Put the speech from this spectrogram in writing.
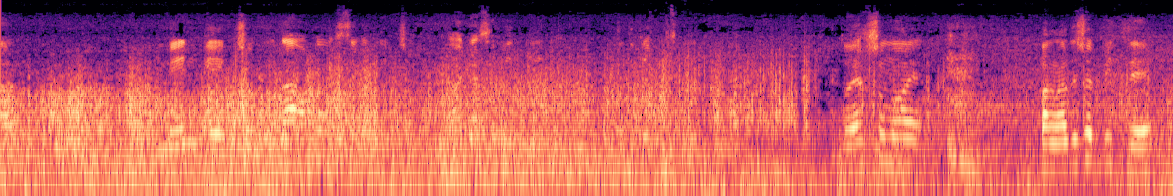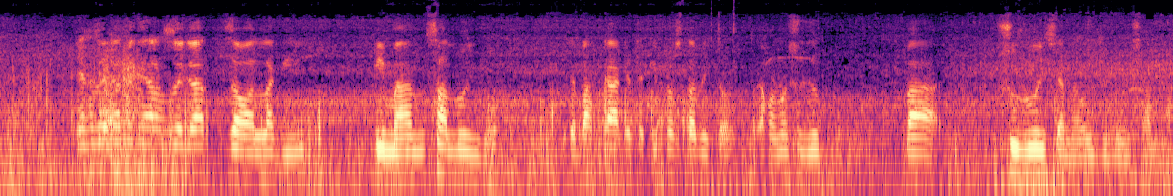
আর মেন গেট ছিল না, ওটা সেকেন্ড গেট আছে মেন গেট তো এক সময় বাংলাদেশের ভিতরে এক জায়গা থেকে আর জায়গা যাওয়ার লাগি বিমান চালু হইব এটা বাক্কা আগে থেকে প্রস্তাবিত, এখনও সুযোগ বা শুরু হয়েছে না ওই যুগ ইনশাল্লাহ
